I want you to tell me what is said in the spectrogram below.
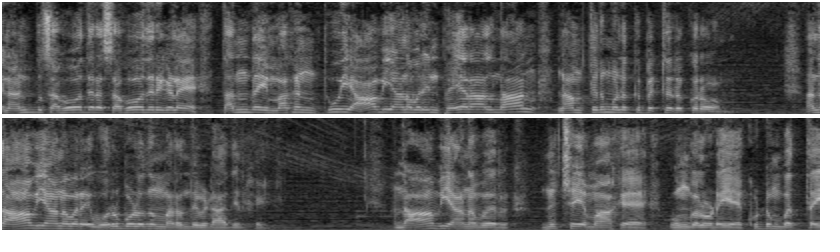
என் அன்பு சகோதர சகோதரிகளே தந்தை மகன் தூய ஆவியானவரின் பெயரால் தான் நாம் திருமுழுக்கு பெற்றிருக்கிறோம். அந்த ஆவியானவரை ஒருபொழுதும் மறந்து விடாதீர்கள். அந்த ஆவியானவர் நிச்சயமாக உங்களுடைய குடும்பத்தை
